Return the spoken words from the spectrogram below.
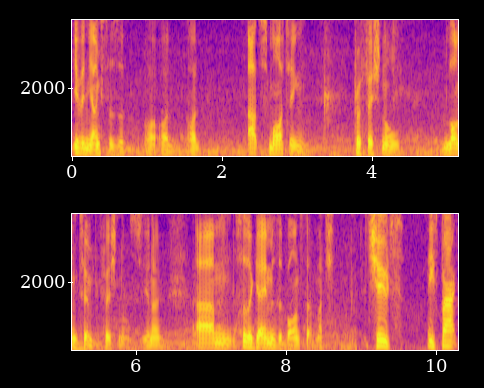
even youngsters are, are, are outsmarting professional long-term professionals, you know. Um, so the game has advanced that much shoots. He's back.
